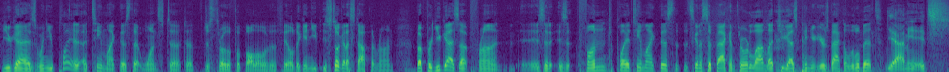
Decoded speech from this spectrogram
You guys, when you play a, team like this that wants to, to just throw the football all over the field, again, you, you still got to stop the run. But for you guys up front, is it is it fun to play a team like this that's going to sit back and throw it a lot, let you guys pin your ears back a little bit? Yeah, I mean it's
